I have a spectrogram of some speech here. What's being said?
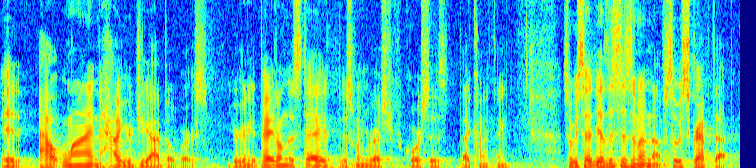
it outlined how your GI Bill works. You're going to get paid on this day. This is when you register for courses, that kind of thing. So we said, yeah, this isn't enough. So we scrapped that.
